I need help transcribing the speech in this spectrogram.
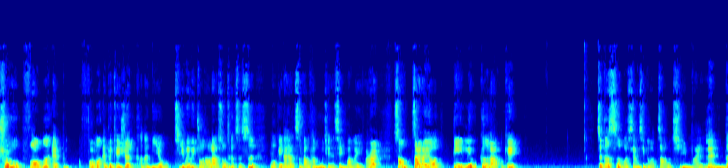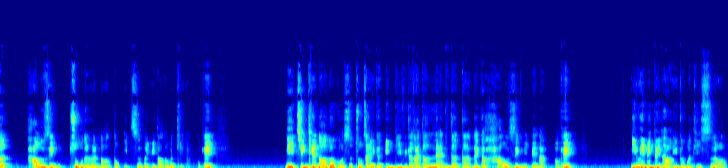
through formal app formal application，可能你有机会会做到啦。所以这个只是我给大家知道它目前的现况而已。All right。So 再来哦，第六个啦，OK，这个是我相信哦，早期买 landed housing 住的人哦，都一直会遇到的问题的，OK。你今天哦，如果是住在一个 individual 的 landed 的那个 housing 里面呐，OK，你会面对到一个问题是哦，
